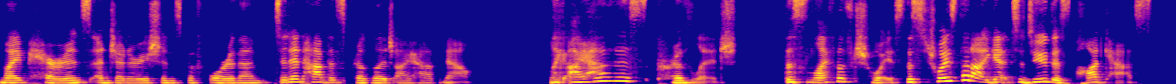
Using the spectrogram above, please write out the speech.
my parents and generations before them didn't have this privilege I have now. Like, I have this privilege, this life of choice, this choice that I get to do this podcast,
